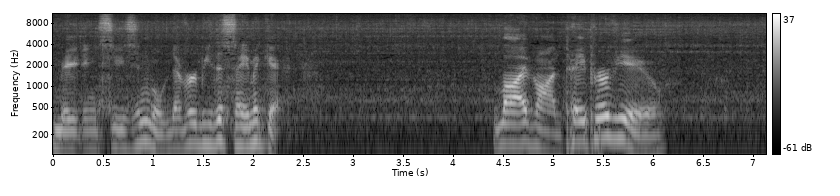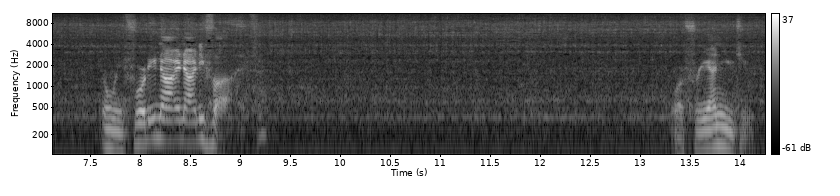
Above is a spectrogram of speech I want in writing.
Mating season will never be the same again. Live on pay-per-view. Only $49.95. Or free on YouTube.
